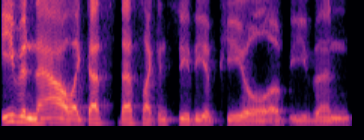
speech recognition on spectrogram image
even now like that's that's i can see the appeal of even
